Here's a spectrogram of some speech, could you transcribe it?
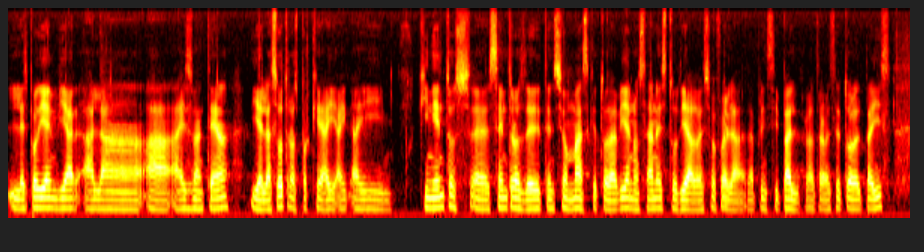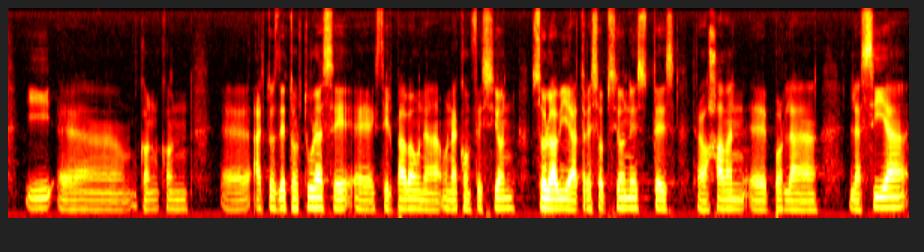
les podía enviar a, la, a, y a las otras porque hay, hay, hay 500 centros de detención más que todavía no se han estudiado. Eso fue la, principal, pero a través de todo el país y con eh, actos de tortura se eh, extirpaba una, confesión, solo había tres opciones, ustedes trabajaban eh, por la, CIA,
